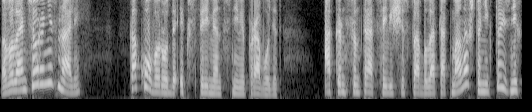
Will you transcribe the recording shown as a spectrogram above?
Волонтеры не знали, какого рода эксперимент с ними проводят, а концентрация вещества была так мала, что никто из них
